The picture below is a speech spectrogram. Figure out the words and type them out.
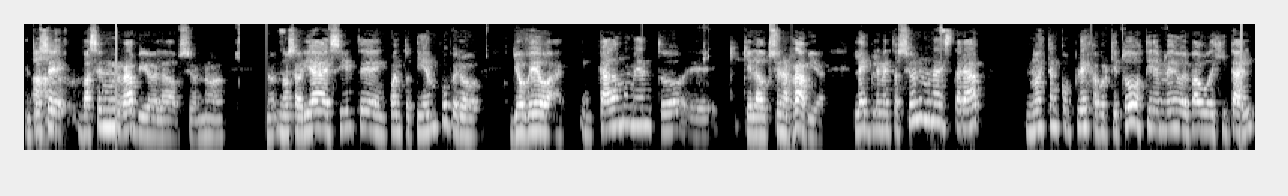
Entonces va a ser muy rápido la adopción. No, no, sabría decirte en cuánto tiempo, pero yo veo en cada momento eh, que, la adopción es rápida. La implementación en una startup no es tan compleja porque todos tienen medio de pago digital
